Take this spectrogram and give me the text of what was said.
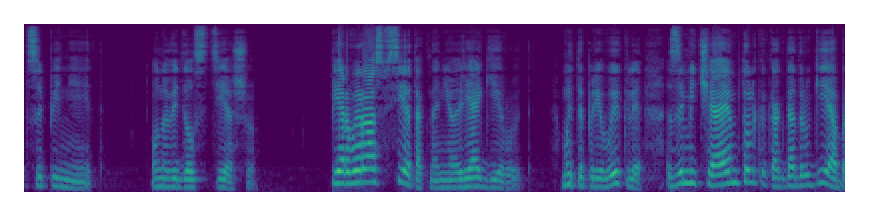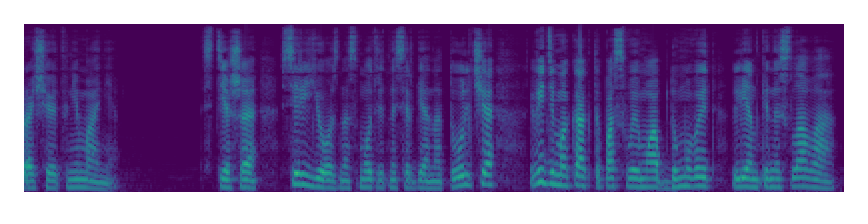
цепенеет. Он увидел Стешу. Первый раз все так на нее реагируют. Мы-то привыкли, замечаем только, когда другие обращают внимание». Стеша серьезно смотрит на Сергея Анатольевича, видимо, как-то по-своему обдумывает Ленкины слова —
